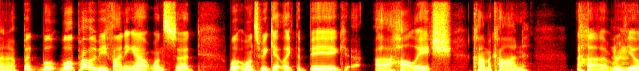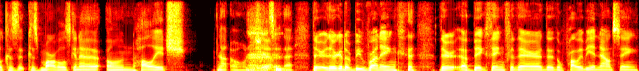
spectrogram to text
don't know, but we'll we'll probably be finding out once uh, once we get like the big uh, Hall H Comic Con uh, reveal because because Marvel is going to own Hall H. Not own, I should Yeah. say that. They're they're going to be running. they're a big thing for there. They'll probably be announcing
